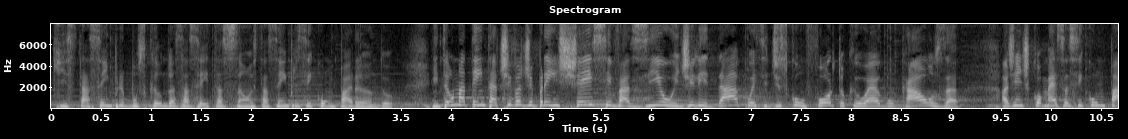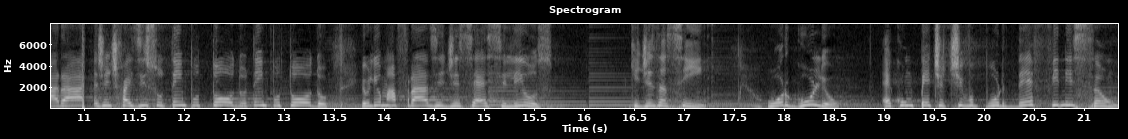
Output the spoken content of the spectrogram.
que está sempre buscando essa aceitação, está sempre se comparando. Então, na tentativa de preencher esse vazio e de lidar com esse desconforto que o ego causa, a gente começa a se comparar, a gente faz isso o tempo todo, o tempo todo. Eu li uma frase de C.S. Lewis que diz assim: o orgulho é competitivo por definição.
